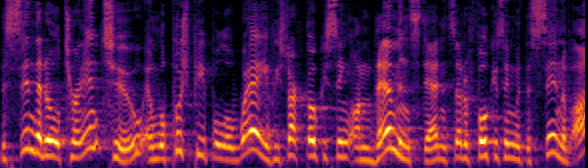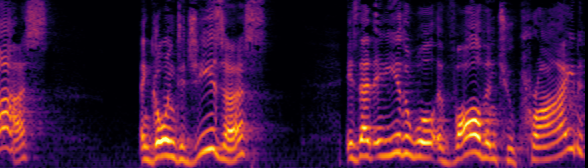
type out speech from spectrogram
The sin that it will turn into and will push people away if we start focusing on them instead, instead of focusing with the sin of us and going to Jesus is that it either will evolve into pride,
